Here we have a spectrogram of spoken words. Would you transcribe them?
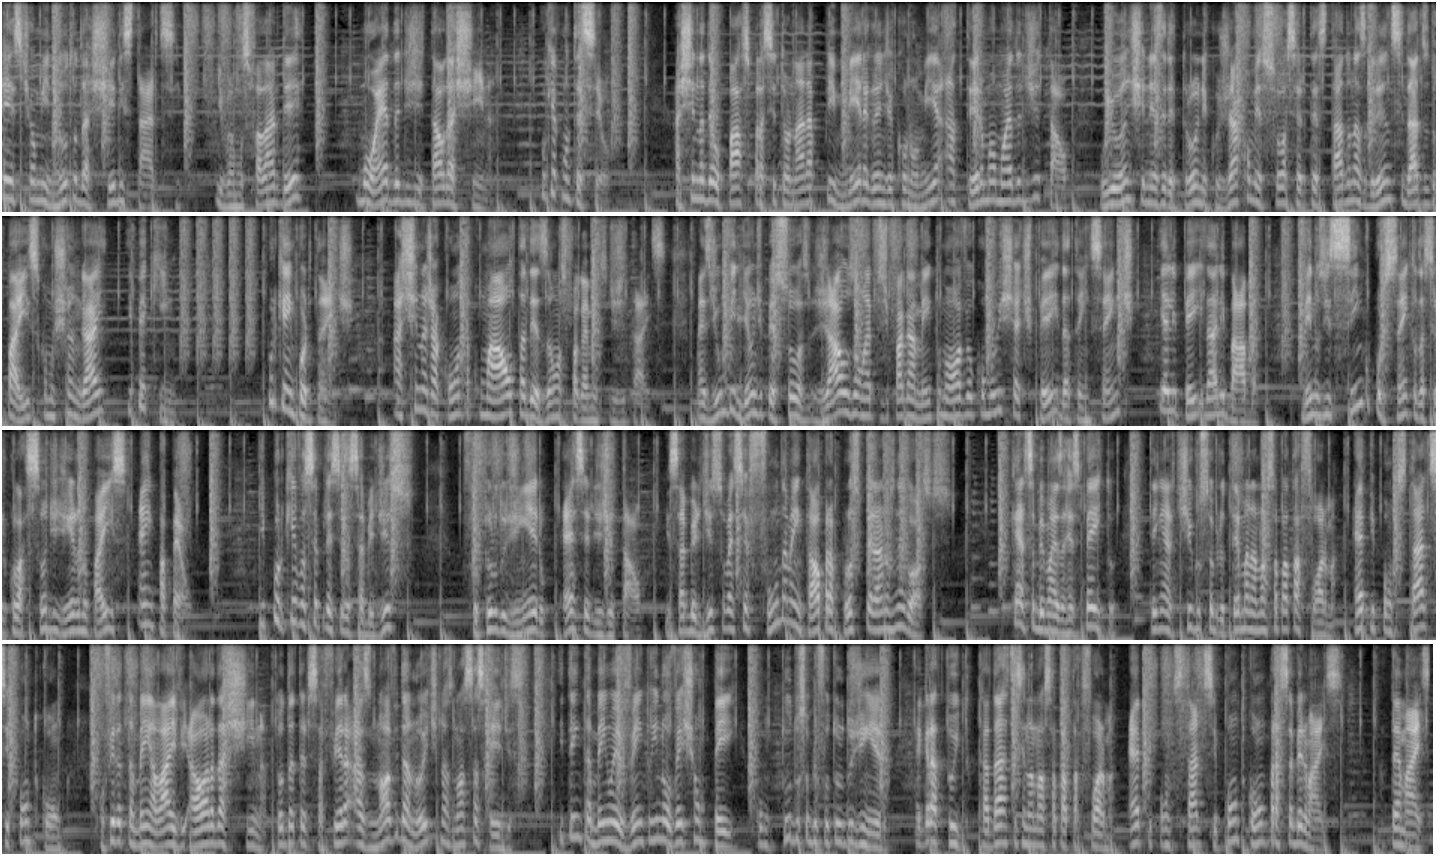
Este é o Minuto da China Startse e vamos falar de moeda digital da China. O que aconteceu? A China deu passo para se tornar a primeira grande economia a ter uma moeda digital. O yuan chinês eletrônico já começou a ser testado nas grandes cidades do país, como Xangai e Pequim. Por que é importante? A China já conta com uma alta adesão aos pagamentos digitais. Mais de um bilhão de pessoas já usam apps de pagamento móvel como o WeChat Pay da Tencent e Alipay da Alibaba. Menos de 5% da circulação de dinheiro no país é em papel. E por que você precisa saber disso? O futuro do dinheiro é ser digital, e saber disso vai ser fundamental para prosperar nos negócios. Quer saber mais a respeito? Tem artigos sobre o tema na nossa plataforma app.startse.com. Confira também a live A Hora da China, toda terça-feira às 9 da noite nas nossas redes. E tem também o evento Innovation Pay, com tudo sobre o futuro do dinheiro. É gratuito, cadastre-se na nossa plataforma app.startse.com para saber mais. Até mais!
